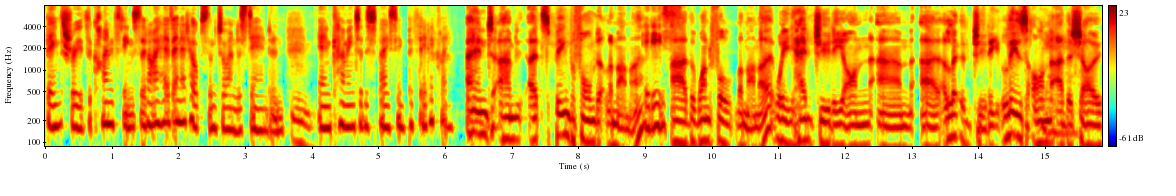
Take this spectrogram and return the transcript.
been through the kind of things that I have, and it helps them to understand and mm. and come into the space empathetically. And um, it's being performed at La Mama. It is uh, the wonderful La Mama. We had Judy on, um, uh, Judy Liz on yeah. uh, the show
